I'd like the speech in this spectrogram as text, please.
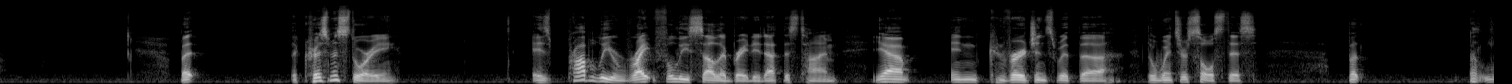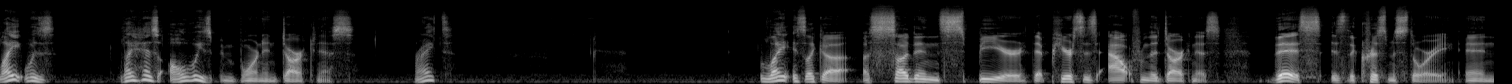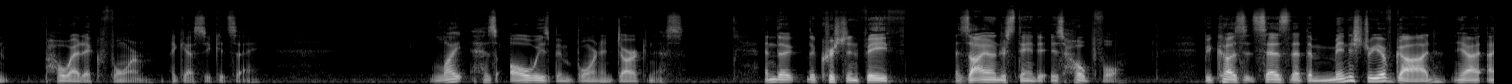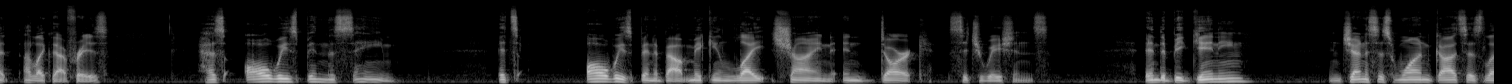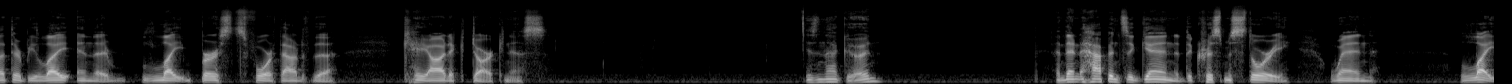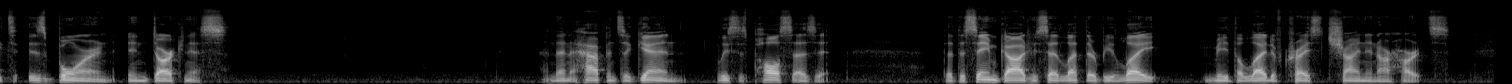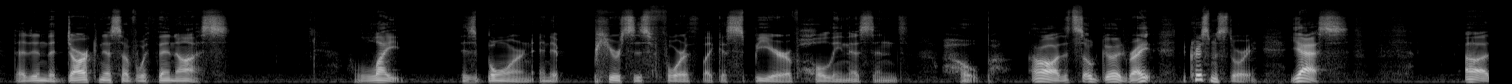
But the Christmas story is probably rightfully celebrated at this time. Yeah, in convergence with the the winter solstice. But but light was light has always been born in darkness, right? Light is like a, a sudden spear that pierces out from the darkness. This is the Christmas story in poetic form, I guess you could say light has always been born in darkness. And the, the Christian faith, as I understand it, is hopeful because it says that the ministry of God, yeah, I, I like that phrase, has always been the same. It's always been about making light shine in dark situations. In the beginning, in Genesis 1, God says, Let there be light, and the light bursts forth out of the chaotic darkness. Isn't that good? And then it happens again at the Christmas story when light is born in darkness. And then it happens again, at least as Paul says it, that the same God who said, Let there be light, made the light of Christ shine in our hearts. that in the darkness of within us, light is born and it pierces forth like a spear of holiness and hope. Oh, that's so good, right? The Christmas story. Yes. Uh,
